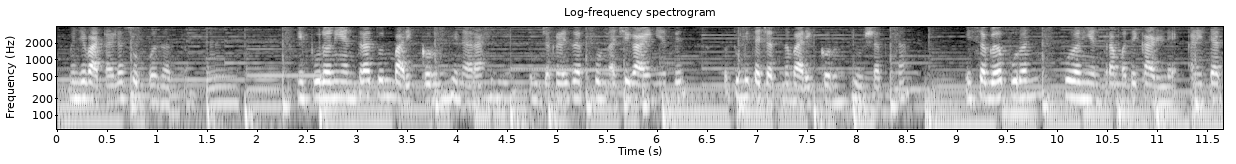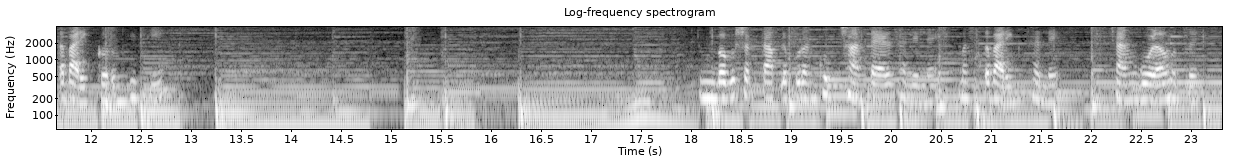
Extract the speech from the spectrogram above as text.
म्हणजे वाटायला सोपं जातं. मी पुरण यंत्रातून बारीक करून घेणार आहे. तुमच्याकडे जर पुरणाची गाळणी असेल तर तुम्ही त्याच्यातनं बारीक करून घेऊ शकता. मी सगळं पुरण पुरण यंत्रामध्ये काढले आणि ते आता बारीक करून घेतली तुम्ही बघू शकता आपलं पुरण खूप छान तयार झालेलं आहे. मस्त बारीक झालंय. छान गोळा होतोय.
